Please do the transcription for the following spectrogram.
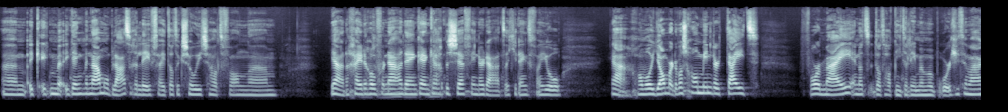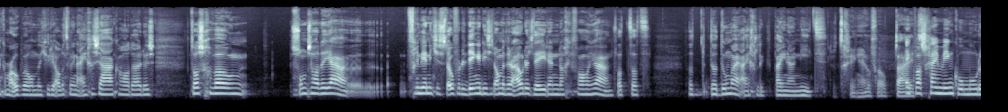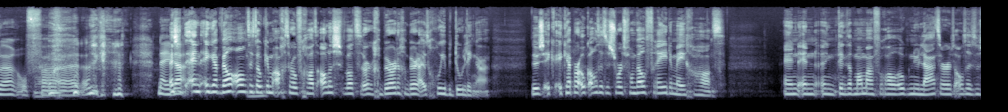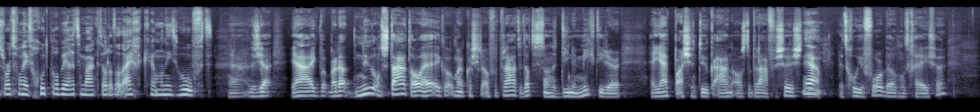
Ehm, ik, ik, ik denk met name op latere leeftijd dat ik zoiets had van... ehm, ja, dan ga je erover nadenken en ik krijg besef inderdaad. Dat je denkt van, joh, ja, gewoon wel jammer. Er was gewoon minder tijd voor mij. En dat, dat had niet alleen met mijn broertje te maken... maar ook wel omdat jullie alle twee een eigen zaak hadden. Dus het was gewoon... Soms hadden, ja, eh, vriendinnetjes het over de dingen die ze dan met hun ouders deden. En dan dacht je van, ja, dat... dat dat, dat doen wij eigenlijk bijna niet. Het ging heel veel tijd. Ik was geen winkelmoeder of... eh, nee, En, ze- en ik heb wel altijd ook in mijn achterhoofd gehad... alles wat er gebeurde, gebeurde uit goede bedoelingen. Dus ik, ik heb er ook altijd een soort van wel vrede mee gehad. En, en, en ik denk dat mama vooral ook nu later... het altijd een soort van heeft goed proberen te maken... dat het dat eigenlijk helemaal niet hoeft. Ja, dus ja, ja ik, maar dat, nu ontstaat al, hè, ik, maar als je erover praat, dat is dan de dynamiek die er. En jij pas je natuurlijk aan als de brave zus die Ja. het goede voorbeeld moet geven.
